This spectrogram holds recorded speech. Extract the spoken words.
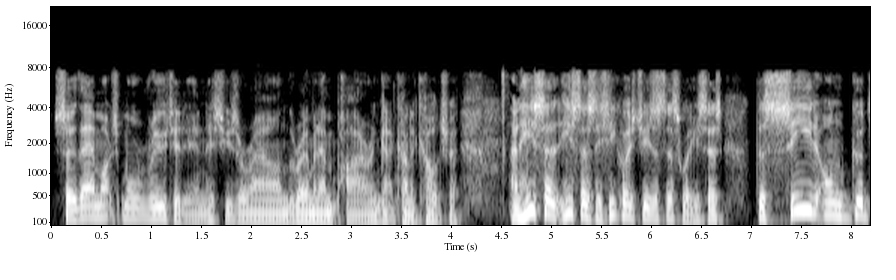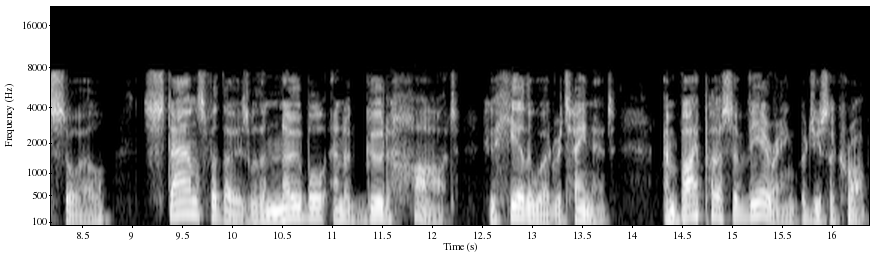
So they're much more rooted in issues around the Roman Empire and that kind of culture. And he says he says this, he quotes Jesus this way. He says, The seed on good soil stands for those with a noble and a good heart who hear the word, retain it, and by persevering produce a crop.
